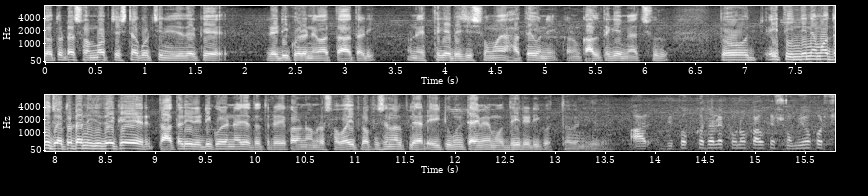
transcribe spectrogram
যতটা সম্ভব চেষ্টা করছি নিজেদেরকে রেডি করে নেওয়ার তাড়াতাড়ি। কারণ এর থেকে বেশি সময় হাতেও নেই, কারণ কাল থেকেই ম্যাচ শুরু। তো এই তিন দিনের মধ্যে যতটা নিজেদেরকে তাড়াতাড়ি রেডি করে নেওয়া যায় ততটাই কারণ আমরা সবাই প্রফেশনাল প্লেয়ার এইটুকু টাইমের মধ্যেই রেডি করতে হবে নিজেদের। আর বিপক্ষ দলে কোনো কাউকে সমীহ করছ?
